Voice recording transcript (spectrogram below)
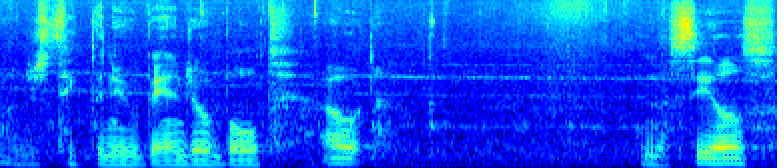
I'll just take the new banjo bolt out and the seals.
